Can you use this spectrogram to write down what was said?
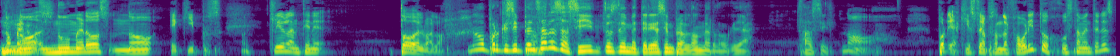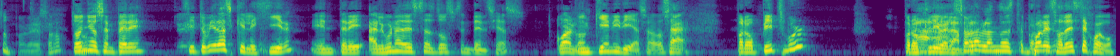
Números. no, números, no equipos. Cleveland tiene todo el valor. No, porque si pensaras así, entonces le meterías siempre al underdog, ya. Fácil. No. Porque aquí estoy apostando al favorito, justamente en esto. Por eso. Toño Sempere, si tuvieras que elegir entre alguna de estas dos tendencias, ¿Cuál? ¿con quién irías? O sea, pro Pittsburgh, pro Ah, Cleveland. solo hablando de este Por partido. eso, de este juego.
